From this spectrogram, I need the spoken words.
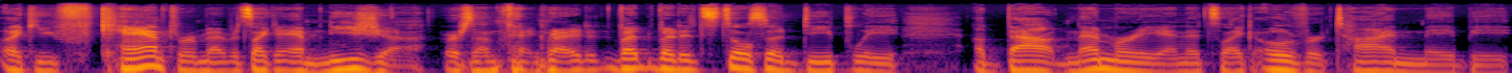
like you can't remember it's like amnesia or something right? But but it's still so deeply about memory and it's like over time maybe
